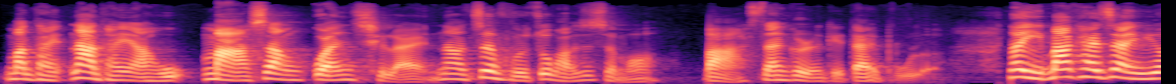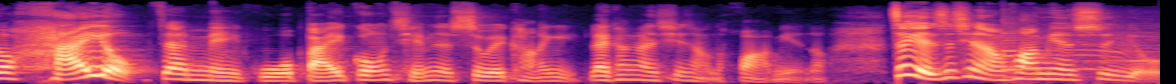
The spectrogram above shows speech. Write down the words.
纳坦纳坦雅胡马上关起来。那政府的做法是什么？把三个人给逮捕了。那以巴开战以后，还有在美国白宫前面的示威抗议，来看看现场的画面呢。这也是现场画面，是有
